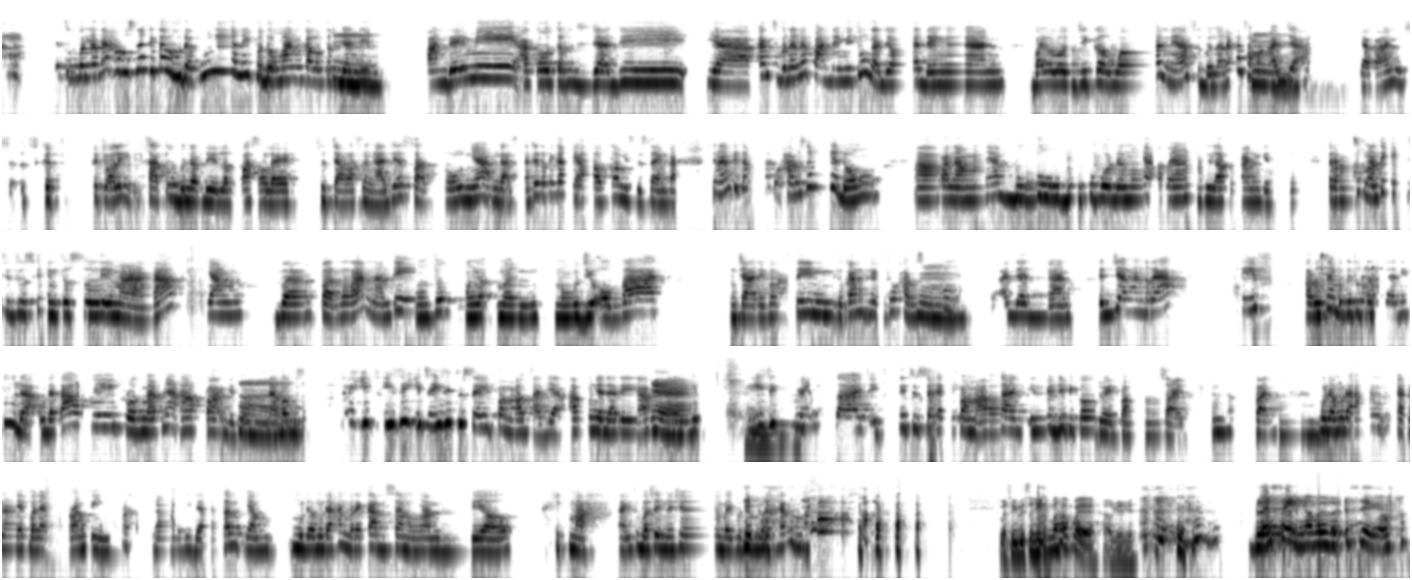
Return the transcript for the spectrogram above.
Sebenarnya harusnya kita udah punya nih pedoman kalau terjadi Hmm. pandemi atau terjadi ya kan sebenarnya pandemi itu nggak jauh dengan biological weapon ya sebenarnya kan sama Hmm. aja ya kan ke- kecuali satu benar dilepas oleh secara sengaja satunya nggak sengaja tapi kan ya outcome is the same kan sekarang kita harusnya punya dong apa namanya buku buku podemnya apa yang harus dilakukan gitu termasuk nanti institusi-institusi mana yang berperan nanti untuk menge- men- menguji obat, mencari vaksin gitu kan itu harus Hmm. ada dengan dan jangan reaktif. Harusnya begitu terjadi itu udah udah tahu nih roadmap-nya apa gitu. Hmm. Nah bagus. It's easy, it's easy to say it from outside ya. Aku menyadari ya. Yeah. It's easy to criticize, it's easy to say it from outside. It's very difficult to do it from outside. But Hmm. mudah-mudahan karena banyak, banyak orang pintar yang di dalam yang mudah-mudahan mereka bisa mengambil hikmah nah itu bahasa Indonesia yang baik kan mengambil Bahasa Inggris hikmah apa ya? Oke. oke. Blessing, apa blessing? apa?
